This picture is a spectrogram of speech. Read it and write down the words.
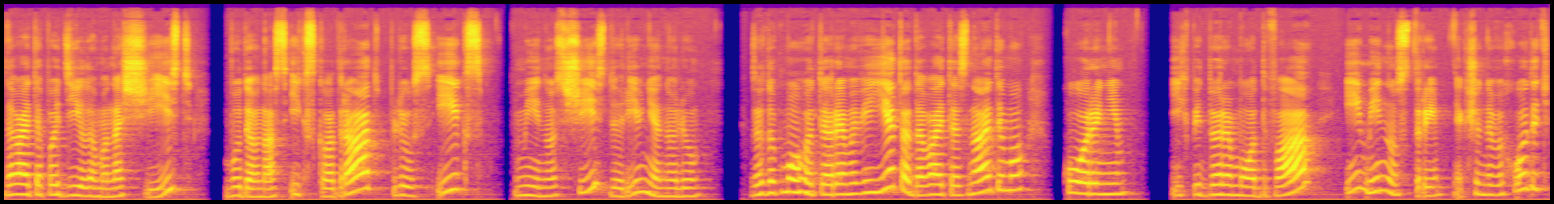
Давайте поділимо на 6. Буде у нас х квадрат плюс х мінус 6 дорівнює 0. За допомогою теореми Вієта давайте знайдемо корені. Їх підберемо 2 і мінус 3. Якщо не виходить,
